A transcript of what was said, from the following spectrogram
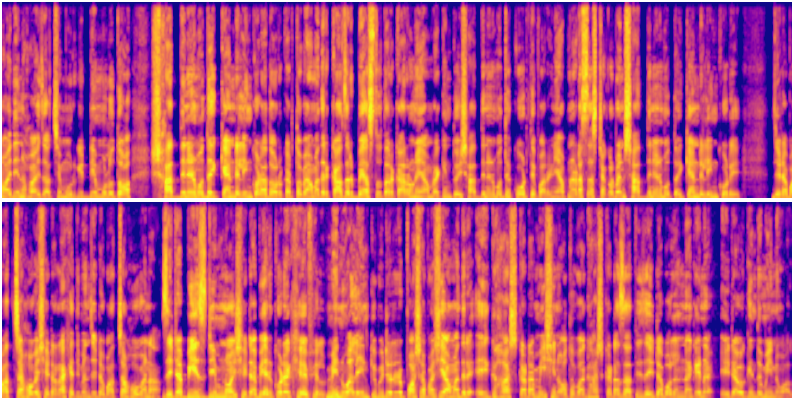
নয় দিন হয়ে যাচ্ছে। মুরগির ডিম মূলত সাত দিনের মধ্যে ক্যান্ডেলিং করা দরকার। তবে আমাদের কাজের ব্যস্ততার কারণে আমরা কিন্তু এই সাত দিনের মধ্যে করতে পারিনি। আপনারা চেষ্টা করবেন সাত দিনের মধ্যেই ক্যান্ডেলিং করে। যেটা বাচ্চা হবে সেটা রেখে দিবেন, যেটা বাচ্চা হবে না। যেটা বীজ ডিম নয়, সেটা বের করে খেয়ে ফেলবে ম্যানুয়াল ইনকিউবেটরের পাশাপাশি আমাদের এই ঘাস কাটা মেশিন অথবা ঘাস কাটা জাতি যেটা বলেন না কেন, এটাও কিন্তু ম্যানুয়াল।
